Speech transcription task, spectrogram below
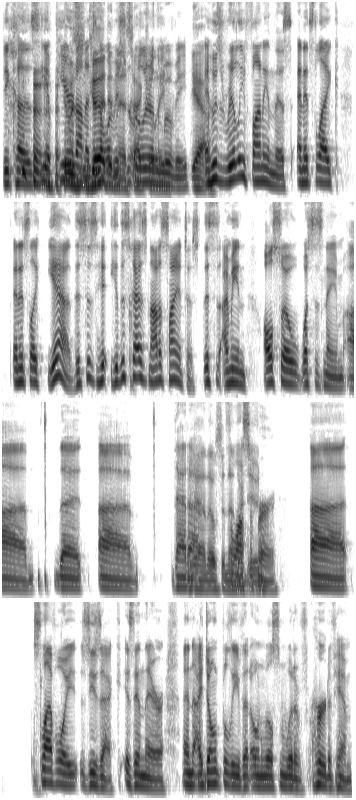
because he appeared on a television this, earlier in the movie, Yeah. and who's really funny in this. And it's like, and it's like, yeah, this is hi- this guy's not a scientist. This is, I mean, also what's his name? Uh, the uh, that uh, Yeah, that was philosopher. Uh, Slavoj Zizek is in there, and I don't believe that Owen Wilson would have heard of him,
